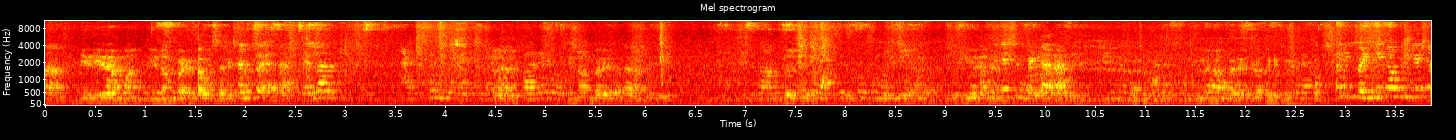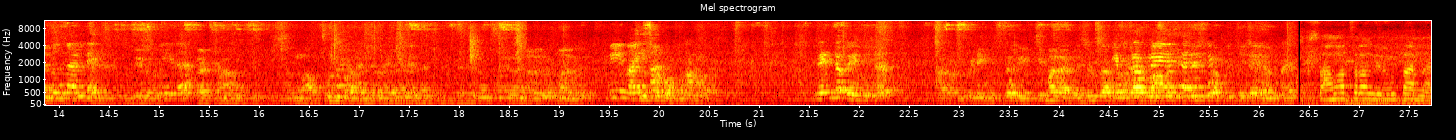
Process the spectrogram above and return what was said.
ఆ, నేను ఏదమ్మా? నీ నంబర్ ఎట్లా ఒకసారి ఇవ్వు. చనిపోయారా? ఎలా? నీ నంబర్ ఏదమ్మా ఇది? ఈమెదేనా? అప్లికేషన్ పెట్టారా? ఈమె నంబర్ ఎక్కడ పెట్టారు? పెండింగ్ అప్లికేషన్ ఉందండి మీ వైఫ్? రెండో బేబీనా ఇచ్చి మళ్ళీ రిజల్ట్? సంవత్సరం తిరుగుతాను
